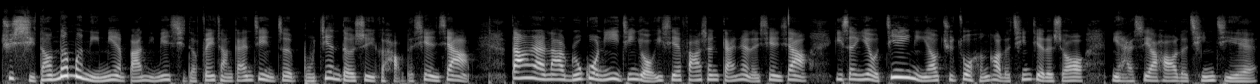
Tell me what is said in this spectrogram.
去洗到那么里面，把里面洗得非非常干净，这不见得是一个好的现象。当然啦，如果你已经有一些发生感染的现象，医生也有建议你要去做很好的清洁的时候，你还是要好好的清洁。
